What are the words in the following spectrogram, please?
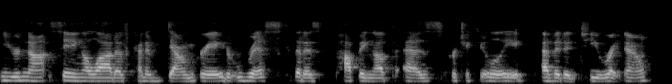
you're not seeing a lot of kind of downgrade risk that is popping up as particularly evident to you right now?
